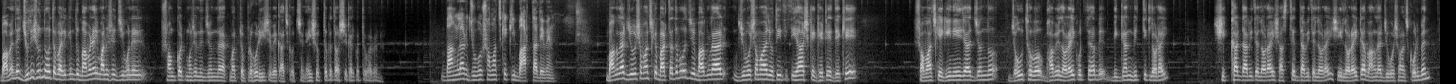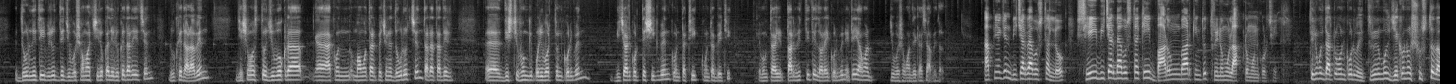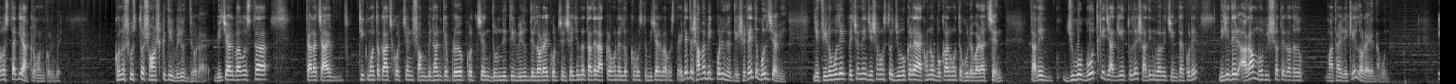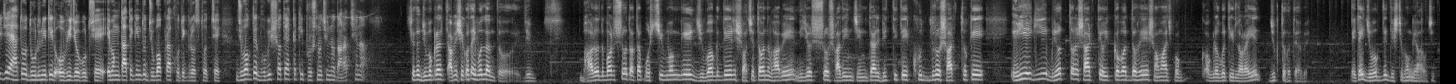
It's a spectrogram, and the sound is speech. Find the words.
বামেদের ঝুলি শূন্য হতে পারে কিন্তু বামেরাই মানুষের জীবনের সংকট মোচনের জন্য একমাত্র প্রহরী হিসেবে কাজ করছেন। এই সত্যকে তো অস্বীকার করতে পারবে না। বাংলার যুব সমাজকে কি বার্তা দেবেন? বাংলার যুব সমাজকে বার্তা দেবো যে বাংলার যুব সমাজ অতীত ইতিহাসকে ঘেটে দেখে সমাজকে এগিয়ে নিয়ে যাওয়ার জন্য যৌথভাবে লড়াই করতে হবে। বিজ্ঞান ভিত্তিক লড়াই শিক্ষার দাবিতে লড়াই স্বাস্থ্যের দাবিতে লড়াই সেই লড়াইটা বাংলার যুব সমাজ করবেন। দুর্নীতির বিরুদ্ধে যুব সমাজ চিরকালই রুখে দাঁড়িয়েছেন রুখে দাঁড়াবেন। যে সমস্ত যুবকরা এখন মমতার পেছনে দৌড়চ্ছেন তারা তাদের দৃষ্টিভঙ্গি পরিবর্তন করবেন বিচার করতে শিখবেন কোনটা ঠিক কোনটা বেঠিক এবং তাই তার ভিত্তিতে লড়াই করবেন। এটাই আমার যুব সমাজের কাছে আবেদন। আপনি একজন বিচার ব্যবস্থার লোক সেই বিচার ব্যবস্থাকেই বারংবার কিন্তু তৃণমূল আক্রমণ করছে। তৃণমূল তো আক্রমণ করবেই। তৃণমূল যে কোনো সুস্থ ব্যবস্থাকে আক্রমণ করবে। কোনো সুস্থ সংস্কৃতির বিরুদ্ধে ওরা। বিচার ব্যবস্থা, তারা চায় ঠিকমতো কাজ করছেন, সংবিধানকে প্রয়োগ করছেন, দুর্নীতির বিরুদ্ধে লড়াই করছেন, সেই জন্য তাদের আক্রমণের লক্ষ্যবস্তু, বিচার ব্যবস্থা। এটাই তো স্বাভাবিক পরিণতি, সেটাই তো বলছি আমি যে তৃণমূলের পেছনে যে সমস্ত যুবকেরা এখনও বোকার মতো ঘুরে বেড়াচ্ছেন, তাদের যুববোধকে জাগিয়ে তুলে স্বাধীনভাবে চিন্তা করে নিজেদের আগাম ভবিষ্যতের কথা মাথায় রেখে লড়াইয়ে নামুন। এই যে এত দুর্নীতির অভিযোগ উঠছে এবং তাতে কিন্তু যুবকরা ক্ষতিগ্রস্ত হচ্ছে, যুবকদের ভবিষ্যতে একটা কি প্রশ্নচিহ্ন দাঁড়াচ্ছে না? সে তো যুবকরা, আমি সে কথাই বললাম তো, যে ভারতবর্ষ তথা পশ্চিমবঙ্গের যুবকদের সচেতনভাবে নিজস্ব স্বাধীন চিন্তার ভিত্তিতে ক্ষুদ্র স্বার্থকে এড়িয়ে গিয়ে বৃহত্তর স্বার্থে ঐক্যবদ্ধ হয়ে সমাজ অগ্রগতির লড়াইয়ে যুক্ত হতে হবে। এটাই যুবকদের দৃষ্টিভঙ্গি হওয়া উচিত।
